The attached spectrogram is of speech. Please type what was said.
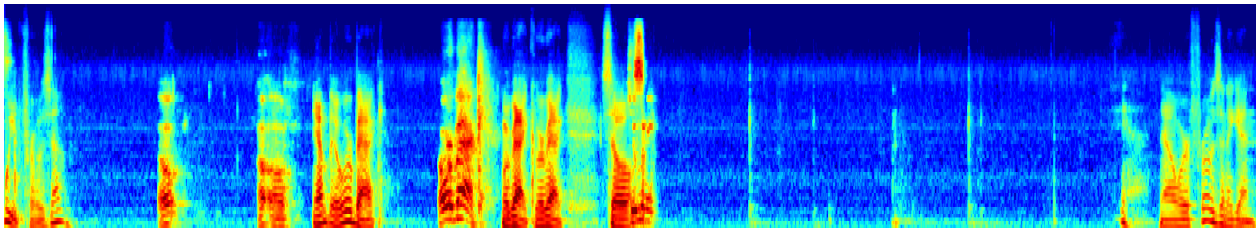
We froze up. Oh. Uh oh. Yep, we're back. Oh, we're back. We're back. We're back. So Too many. Now we're frozen again.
